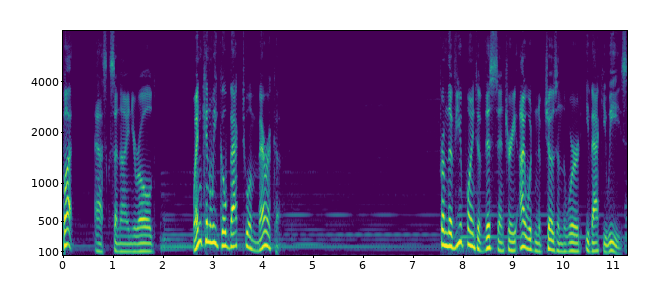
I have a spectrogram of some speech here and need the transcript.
But, asks a nine year old, when can we go back to America? From the viewpoint of this century, I wouldn't have chosen the word evacuees,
